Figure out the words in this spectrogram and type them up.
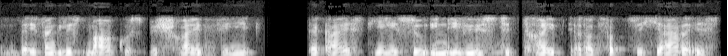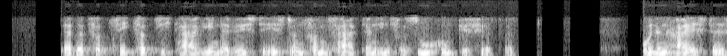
der Evangelist Markus beschreibt, wie der Geist Jesu in die Wüste treibt. Er dort 40 Jahre ist, er dort 40, 40 Tage in der Wüste ist und vom Satan in Versuchung geführt wird. Und dann heißt es,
